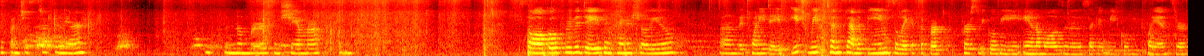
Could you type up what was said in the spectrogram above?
a bunch of stuff in there. The numbers and shamrocks. And so I'll go through the days and kind of show you um, the 20 days. Each week tends to have a theme. So like if the first, first week will be animals and then the second week will be plants or,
